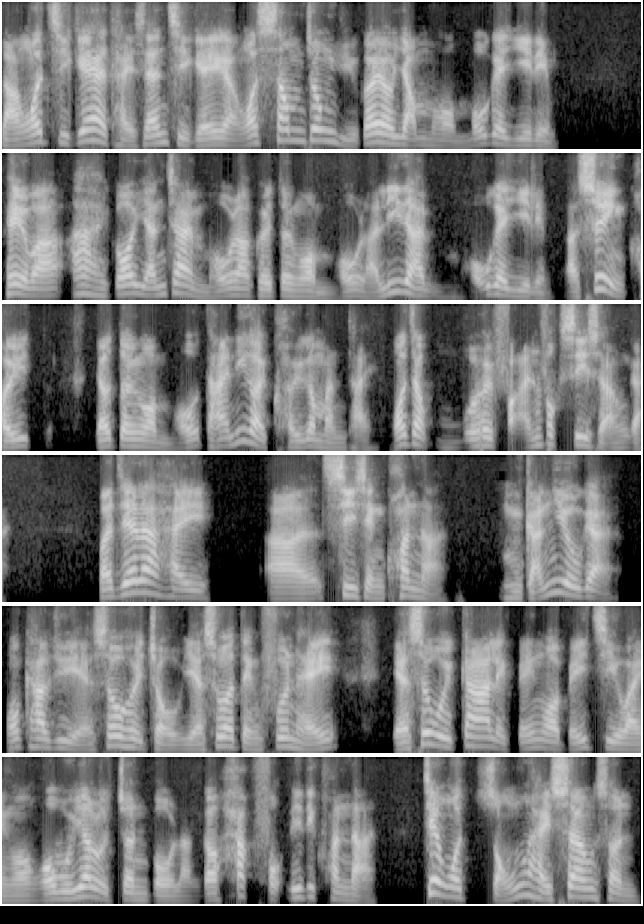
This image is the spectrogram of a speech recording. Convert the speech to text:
嗱，我自己係提醒自己嘅，我心中如果有任何唔好嘅意念，譬如話，唉，嗰個人真係唔好啦，佢對我唔好，嗱，呢啲係唔好嘅意念。嗱，雖然佢有對我唔好，但係呢個係佢嘅問題，我就唔會去反覆思想嘅。或者咧係啊，事情困難唔緊要嘅，我靠住耶穌去做，耶穌一定歡喜，耶穌會加力俾我，俾智慧我，我會一路進步，能夠克服呢啲困難。即係我總係相信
